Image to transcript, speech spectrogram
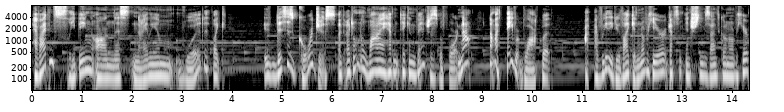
have I been sleeping on this nylium wood? Like, this is gorgeous. I, I don't know why I haven't taken advantage of this before. Not, not my favorite block, but I, I really do like it. And over here, got some interesting designs going over here.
